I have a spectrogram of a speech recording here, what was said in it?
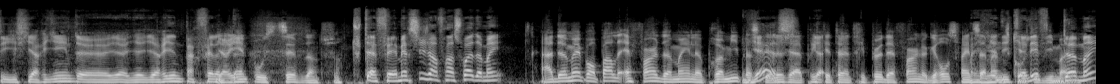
il n'y a rien de, il y, a, rien de parfait là-dedans. Il n'y a rien de positif dans tout ça. Tout à fait. Merci Jean-François. À demain. À demain, on parle F1 demain, le premier, parce que là, j'ai appris que tu étais un tripeux d'F1, le grosse fin de semaine. Il y a des qualifs demain,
